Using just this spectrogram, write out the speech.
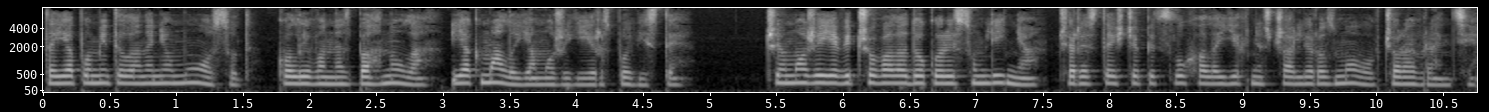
та я помітила на ньому осуд, коли вона збагнула, як мало я можу їй розповісти. Чи, може, я відчувала докори сумління через те, що підслухала їхню з Чарлі розмову вчора вранці.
